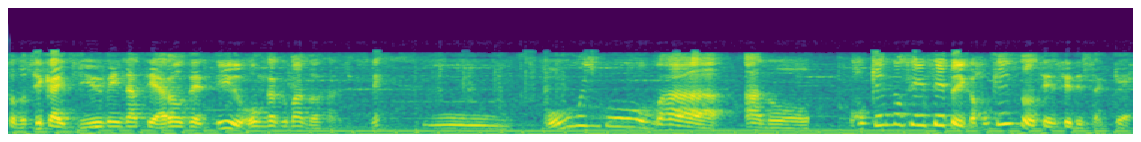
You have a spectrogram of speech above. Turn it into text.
その世界一有名になってやろうぜっていう音楽バンドの話ですね。うんボーイボーはあの保健の先生というか保健室の先生でしたっけ？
